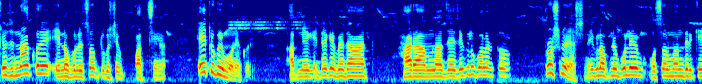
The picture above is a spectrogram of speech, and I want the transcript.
কেউ যদি না করে, এই নফলের সবটুকু সে পাচ্ছে না। এইটুকুই মনে করে আপনি এটাকে বেদাত, হারাম না যায় যেগুলো বলার তো প্রশ্নই আসে না। এগুলো আপনি বলে মুসলমানদেরকে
